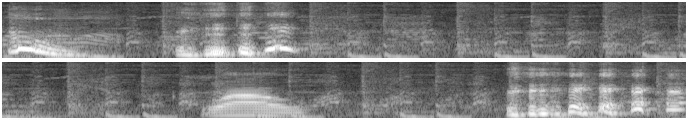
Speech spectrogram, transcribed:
Boom! wow.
